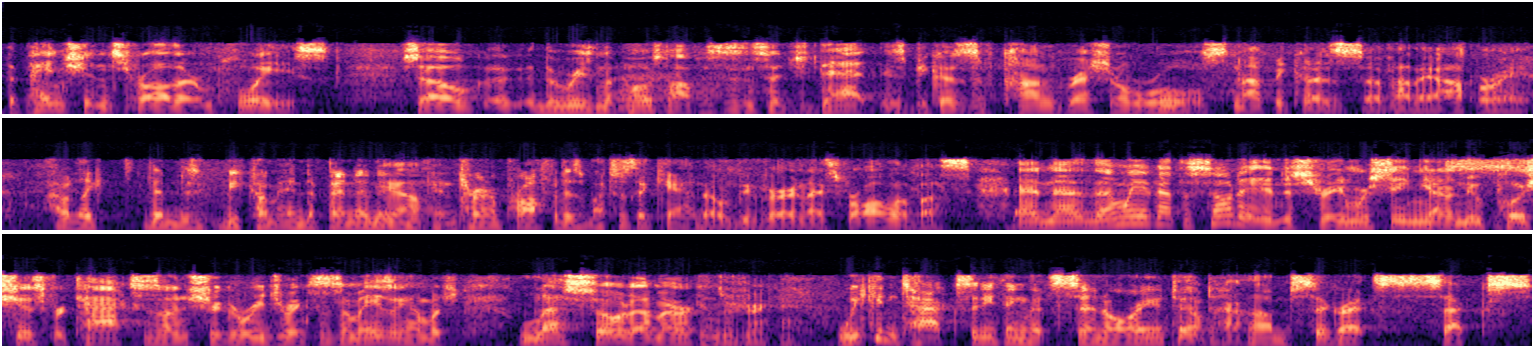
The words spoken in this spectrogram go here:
the pensions for all their employees. So uh, the reason the post office is in such debt is because of congressional rules, not because of how they operate. I would like them to become independent and, Yeah. and turn a profit as much as they can. That would be very nice for all of us. And uh, then we've got the soda industry, and we're seeing you know new pushes for taxes on sugary drinks. It's amazing how much less soda Americans are drinking. We can tax anything that's sin-oriented, Okay. um, cigarettes, sex,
